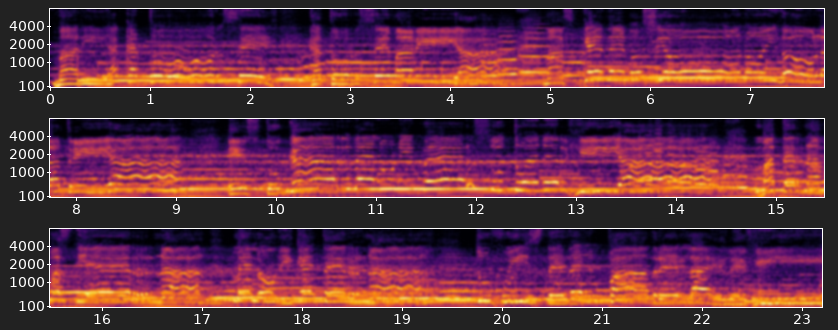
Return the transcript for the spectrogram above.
María 14, 14 María, más que devoción o idolatría, es tocar del universo tu energía, materna más tierna, melódica eterna, fuiste del Padre la elegida,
